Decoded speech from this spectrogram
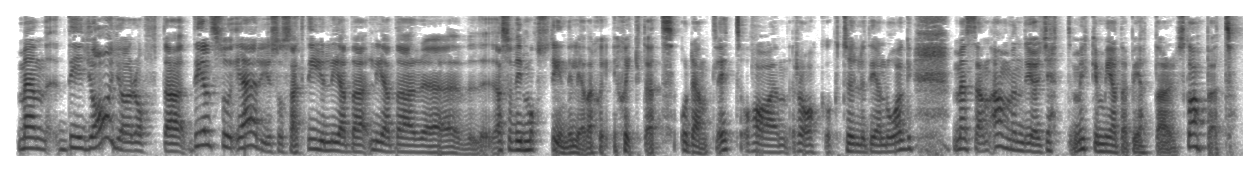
Men det jag gör ofta, dels så är det ju som sagt, det är ju ledar, ledar alltså vi måste in i ledarskiktet ordentligt och ha en rak och tydlig dialog. Men sen använder jag jättemycket medarbetarskapet.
